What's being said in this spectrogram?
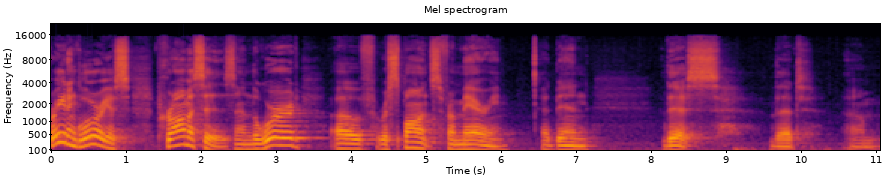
great and glorious promises. And the word of response from Mary had been this that um,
